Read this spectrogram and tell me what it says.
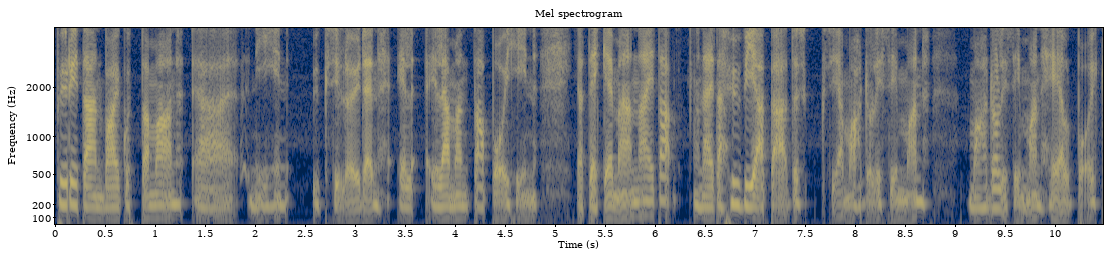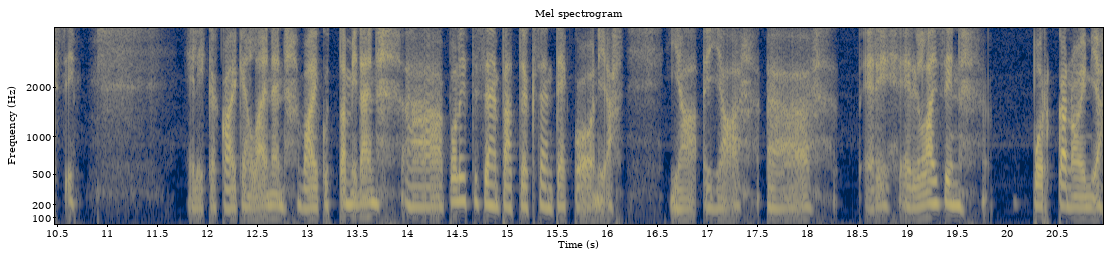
pyritään vaikuttamaan ää, niihin yksilöiden el- elämäntapoihin ja tekemään näitä, näitä hyviä päätöksiä mahdollisimman, mahdollisimman helpoiksi. Eli kaikenlainen vaikuttaminen ää, poliittiseen päätöksentekoon ja, ja, ja ää, eri, erilaisin porkkanoin ja,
